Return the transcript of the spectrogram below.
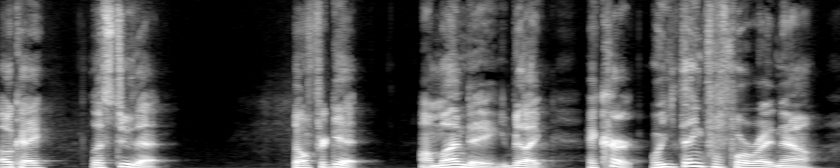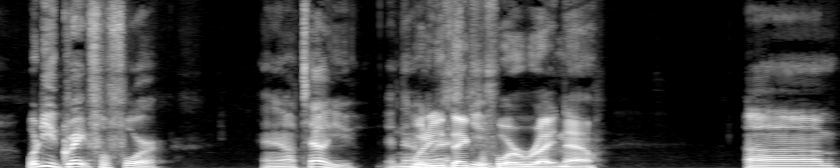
okay. Let's do that. Don't forget on Monday, you'd be like, "Hey, Kirk, what are you thankful for right now? What are you grateful for?" And I'll tell you. And then what I'll are you thankful you. for right now? Um,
